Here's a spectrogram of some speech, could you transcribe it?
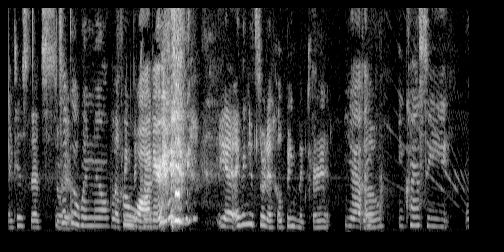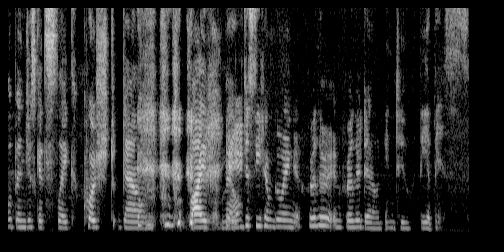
I guess that's sort it's like a windmill, but for water. yeah, I think it's sort of helping the current yeah, and go. You kind of see Lupin just gets like pushed down by the mill. yeah, you just see him going further and further down into the abyss.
